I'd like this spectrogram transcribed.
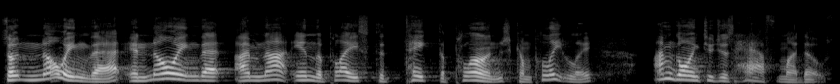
So, knowing that and knowing that I'm not in the place to take the plunge completely, I'm going to just half my dose.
